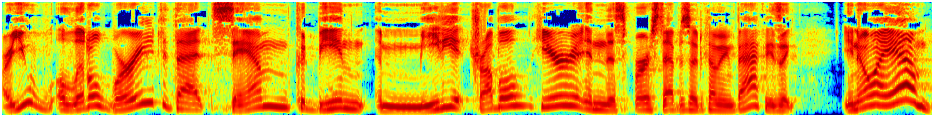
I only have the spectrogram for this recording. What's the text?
are you a little worried that Sam could be in immediate trouble here in this first episode coming back? He's like, you know, I am.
